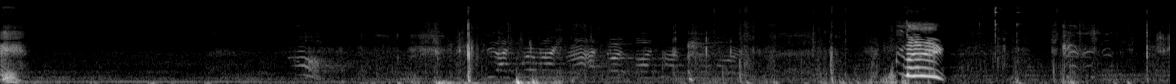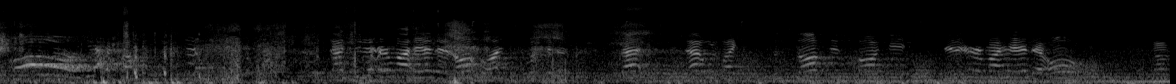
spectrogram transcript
Dude, I swear when I throw it, I throw it five times so hard. Boom! Oh, yeah. That didn't hurt my hand at all, I swear. That, that was like the softest pocket. Didn't hurt my hand at all. That was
